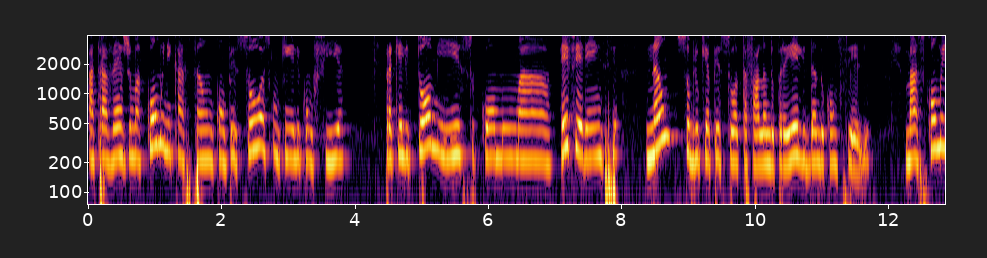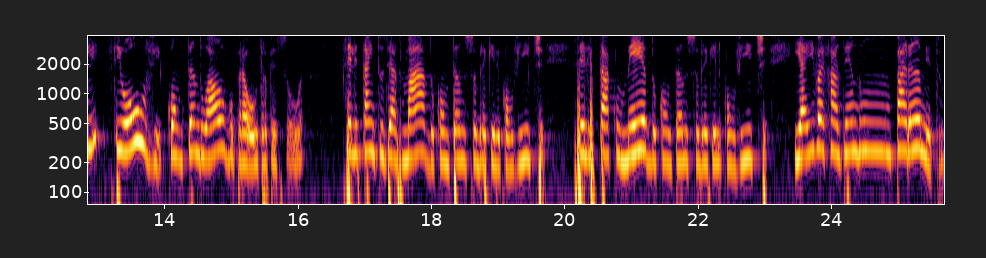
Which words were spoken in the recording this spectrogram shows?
através de uma comunicação com pessoas com quem ele confia, para que ele tome isso como uma referência, não sobre o que a pessoa está falando para ele, dando conselho, mas como ele se ouve contando algo para outra pessoa. Se ele está entusiasmado contando sobre aquele convite, se ele está com medo contando sobre aquele convite, e aí vai fazendo um parâmetro.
